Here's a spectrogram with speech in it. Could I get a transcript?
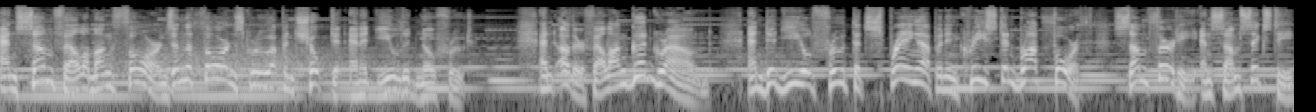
And some fell among thorns, and the thorns grew up and choked it, and it yielded no fruit and other fell on good ground, and did yield fruit that sprang up and increased and brought forth, some thirty, and some sixty,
